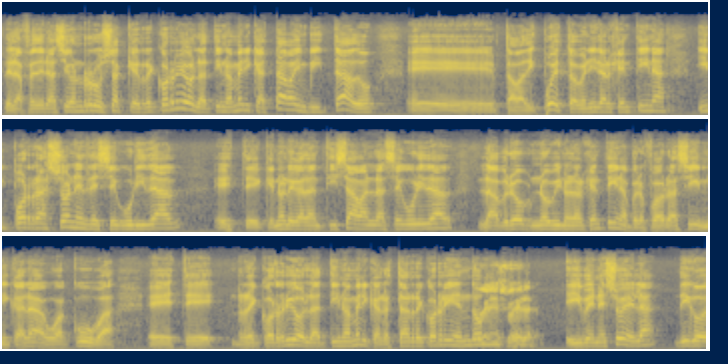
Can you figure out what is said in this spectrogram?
de la Federación Rusa, que recorrió Latinoamérica, estaba invitado, eh, estaba dispuesto a venir a Argentina y por razones de seguridad este, que no le garantizaban la seguridad. Lavrov no vino a la Argentina, pero fue a Brasil, Nicaragua, Cuba, este, recorrió Latinoamérica, lo está recorriendo. Venezuela. Y Venezuela, digo,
